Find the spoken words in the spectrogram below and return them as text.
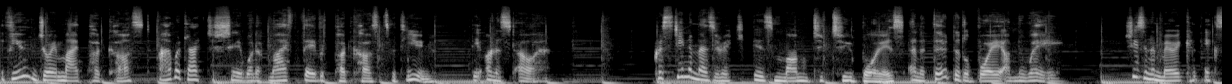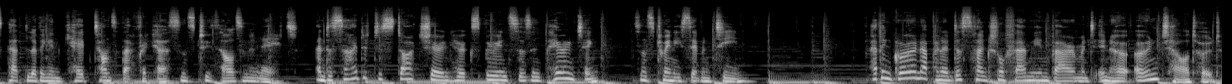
if you enjoy my podcast, I would like to share one of my favorite podcasts with you The Honest Hour. Christina Mazurik is mom to two boys and a third little boy on the way. She's an American expat living in Cape Town, South Africa since 2008 and decided to start sharing her experiences in parenting since 2017. Having grown up in a dysfunctional family environment in her own childhood,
